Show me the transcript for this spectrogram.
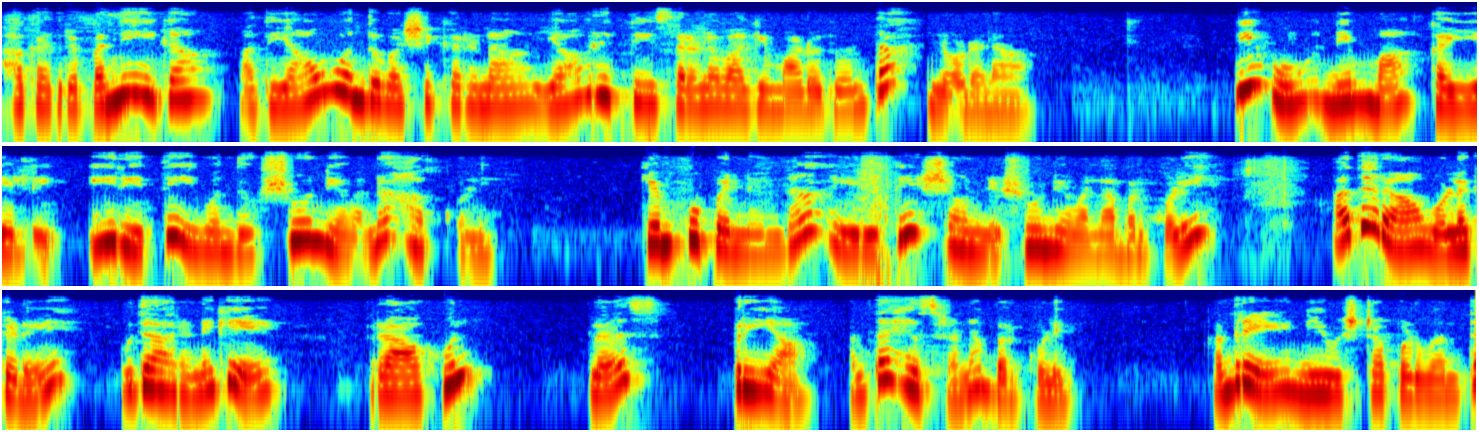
ಹಾಗಾದ್ರೆ ಬನ್ನಿ ಈಗ ಅದು ಯಾವ ಒಂದು ವಶೀಕರಣ, ಯಾವ ರೀತಿ ಸರಳವಾಗಿ ಮಾಡೋದು ಅಂತ ನೋಡೋಣ. ನೀವು ನಿಮ್ಮ ಕೈಯಲ್ಲಿ ಈ ರೀತಿ ಒಂದು ಶೂನ್ಯವನ್ನ ಹಾಕೊಳ್ಳಿ ಕೆಂಪು ಪೆನ್ನಿಂದ ಈ ರೀತಿ ಶೂನ್ಯ, ಶೂನ್ಯವನ್ನ ಬರ್ಕೊಳ್ಳಿ. ಅದರ ಒಳಗಡೆ ಉದಾಹರಣೆಗೆ ರಾಹುಲ್ ಪ್ಲಸ್ ಪ್ರಿಯಾ ಅಂತ ಹೆಸರನ್ನ ಬರ್ಕೊಳ್ಳಿ. ಅಂದ್ರೆ ನೀವು ಇಷ್ಟಪಡುವಂತ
